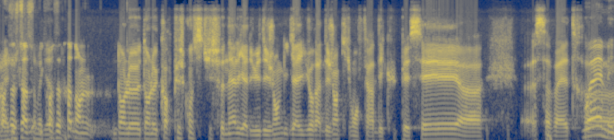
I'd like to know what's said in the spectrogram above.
La ça sera, quand sera dans, le, dans, le, dans le corpus constitutionnel, il y, a du- des gens, il y, a- il y aura des gens qui vont faire des QPC, euh, euh, ça va être. Ouais, euh, mais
